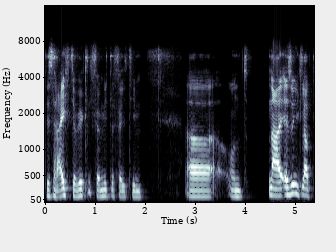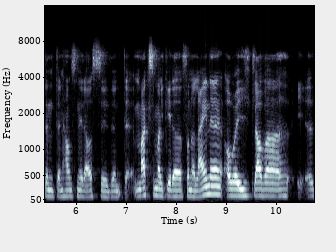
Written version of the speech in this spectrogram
Das reicht ja wirklich für ein Mittelfeldteam. Äh, und nein, also ich glaube, den, den hauen sie nicht aus. Den, den, maximal geht er von alleine, aber ich glaube, äh,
